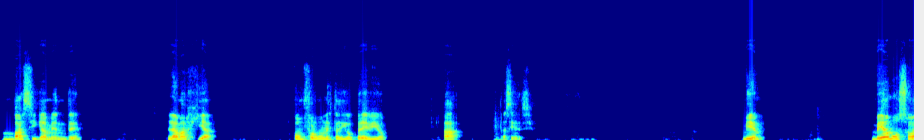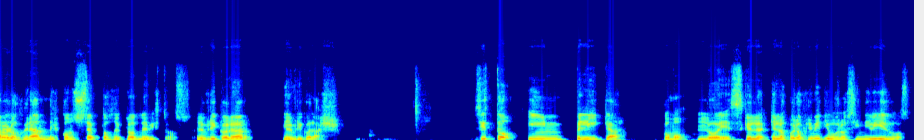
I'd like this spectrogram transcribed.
básicamente la magia conforma un estadio previo a la ciencia. Bien, Veamos ahora los grandes conceptos de Claude Lévi-Strauss, el bricoleur y el bricolage. Si esto implica, como lo es, que, en los pueblos primitivos los individuos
